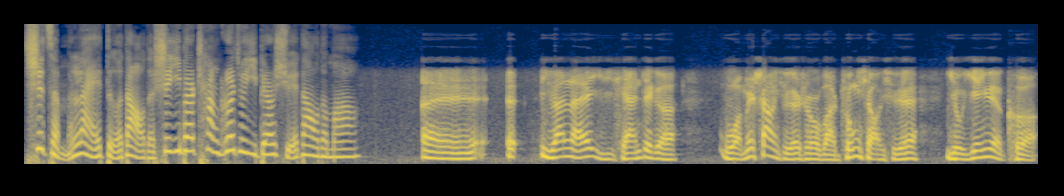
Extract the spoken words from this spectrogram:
是怎么来得到的？是一边唱歌就一边学到的吗？呃呃，原来以前这个我们上学的时候吧，中小学有音乐课，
